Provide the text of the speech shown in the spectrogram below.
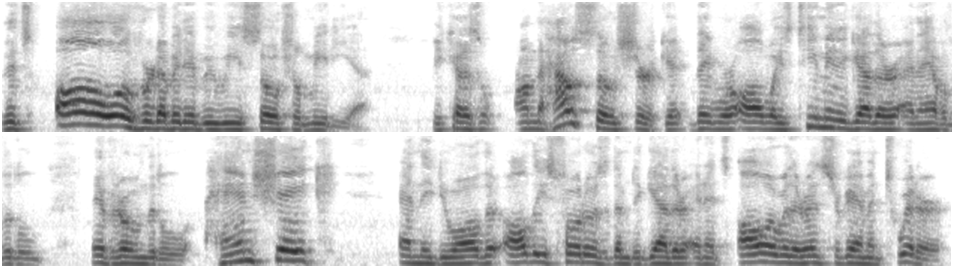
It's all over WWE social media because on the house show circuit they were always teaming together and they have a little they have their own little handshake and they do all the all these photos of them together, and it's all over their Instagram and Twitter.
